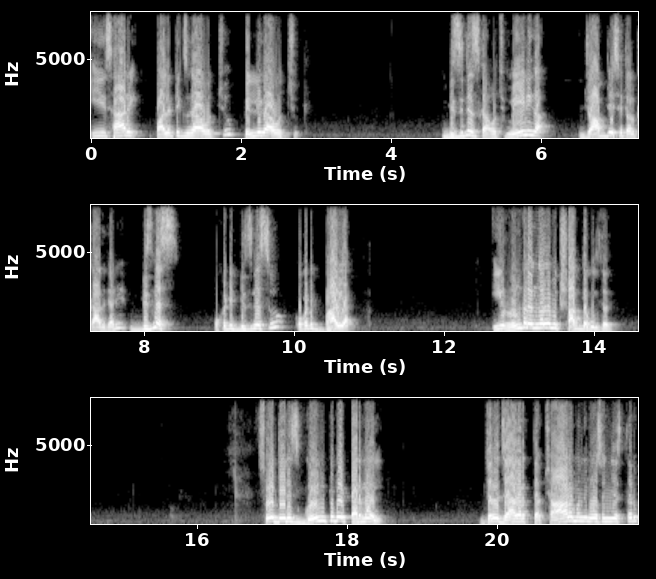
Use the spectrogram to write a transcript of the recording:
ఈసారి పాలిటిక్స్ కావచ్చు పెళ్ళి కావచ్చు బిజినెస్ కావచ్చు మెయిన్గా జాబ్ చేసేటోళ్ళు కాదు కానీ బిజినెస్ ఒకటి బిజినెస్ ఒకటి భార్య. ఈ రెండు రంగాల్లో మీకు షాక్ తగులుతుంది. So there is going to be turmoil జర జాగ్రత్త. చాలా మంది మోసం చేస్తారు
